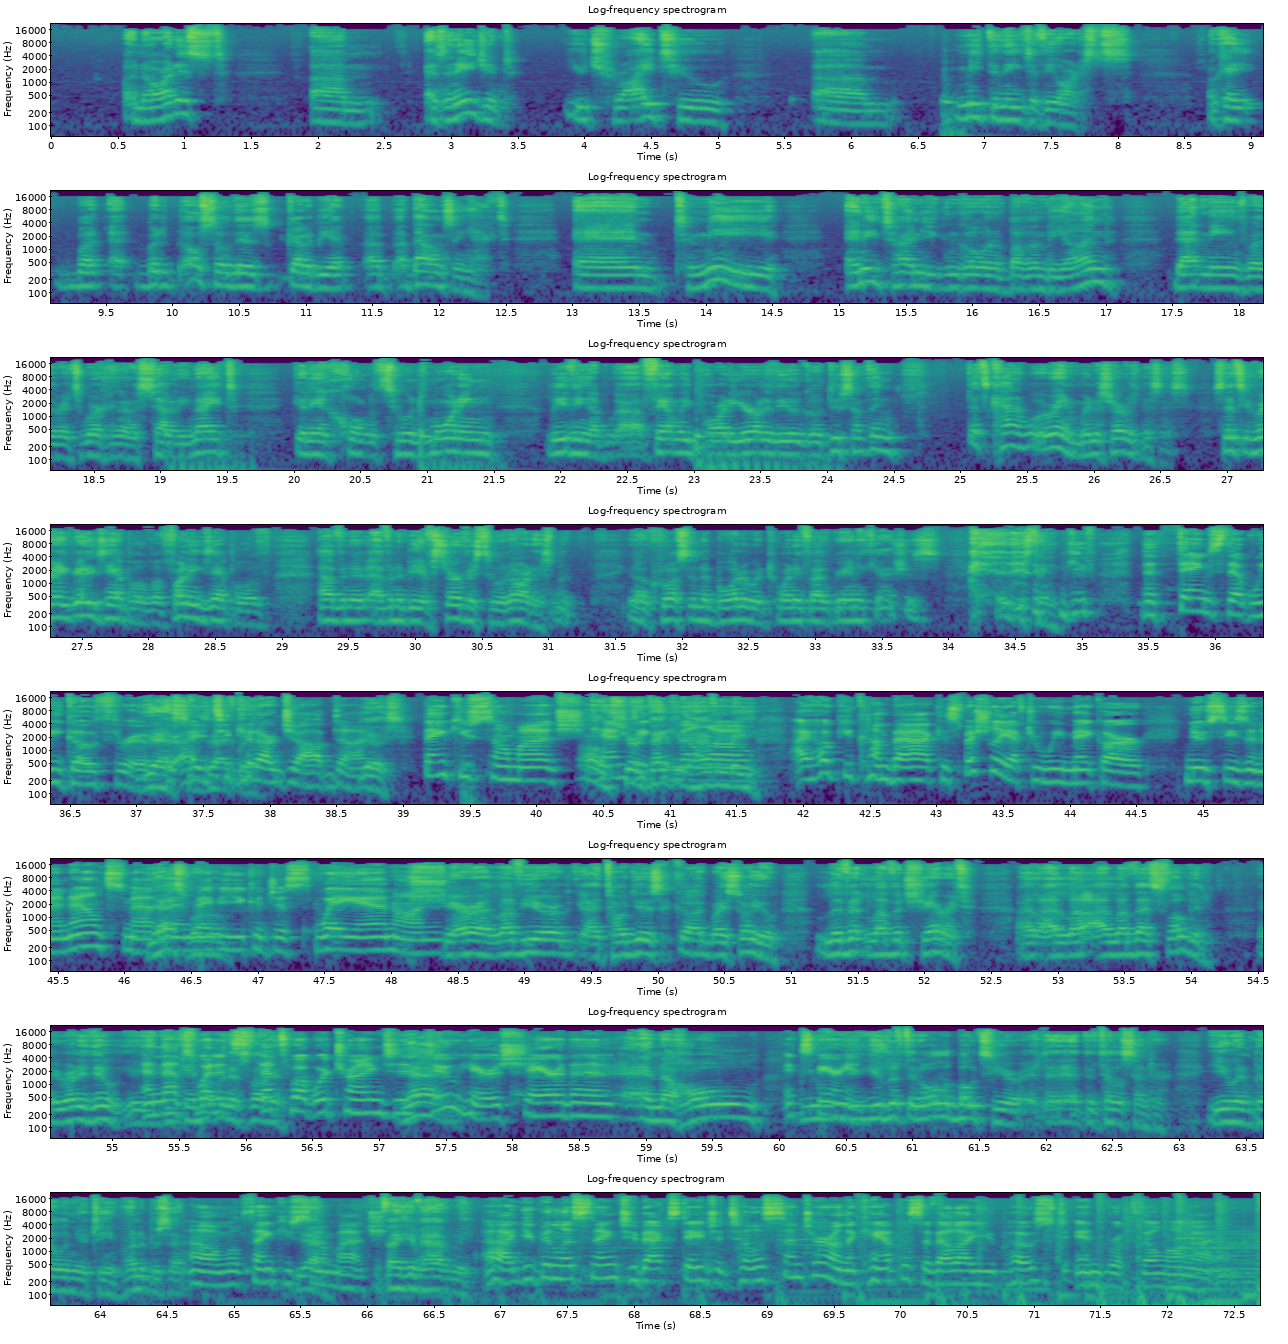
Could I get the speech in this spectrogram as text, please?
an artist um, as an agent you try to um, meet the needs of the artists. Okay, but uh, but also there's got to be a, a, a balancing act, and to me, anytime you can go in above and beyond, that means whether it's working on a Saturday night, getting a call at two in the morning, leaving a, a family party early to go do something. That's kind of what we're in. We're in the service business, so that's a great, great example of a funny example of having to, having to be of service to an artist. But you know, crossing the border with twenty five grand in cash is interesting. The things that we go through, Yes, right, exactly. to get our job done. Yes. Thank you so much, Oh, Ken sure. Thank you for having DiCamillo. me. I hope you come back, especially after we make our new season announcement, Yes, and well- maybe you could just weigh in on. Share, I love your. I told you this when I saw you. Live it, love it, share it. I, I love. I love that slogan. I really do. You- And that's what it's that's what we're trying to Yeah. do here is share the. And the whole Experience. You, you lifted all the boats here at the, at the Tilles Center. You and Bill and your team, hundred percent. Oh well, thank you so much. Thank you for having me. Uh, you've been listening to Backstage at Tilles Center on the campus of LIU Post in Brookville, Long Island.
